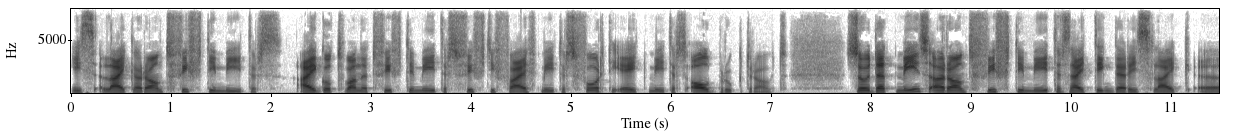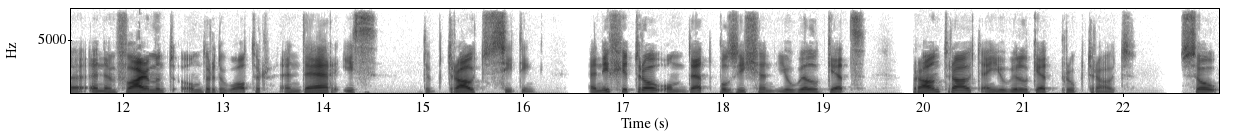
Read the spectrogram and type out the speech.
is like around 50 meters. I got one at 50 meters, 55 meters, 48 meters, all brook trout. So that means around 50 meters, I think there is like uh, an environment under the water, and there is the trout sitting. And if you throw on that position, you will get brown trout and you will get brook trout. So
